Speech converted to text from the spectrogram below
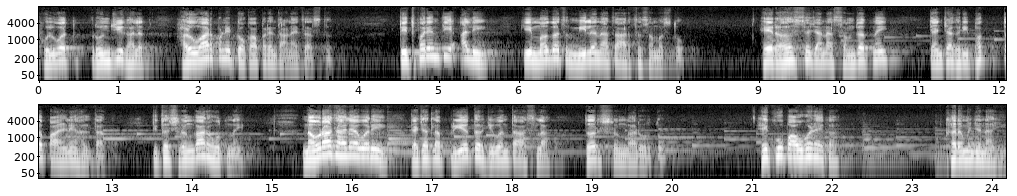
फुलवत रुंजी घालत हळुवारपणे टोकापर्यंत आणायचं असतं. तिथपर्यंत ती आली की मगच मिलनाचा अर्थ समजतो. हे रहस्य ज्यांना समजत नाही त्यांच्या घरी फक्त पाळणे हलतात. तिथं शृंगार होत नाही. नवरा झाल्यावरही त्याच्यातला प्रियकर जिवंत असला तर शृंगार उरतो. हे खूप अवघड आहे का? खरं म्हणजे नाही.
